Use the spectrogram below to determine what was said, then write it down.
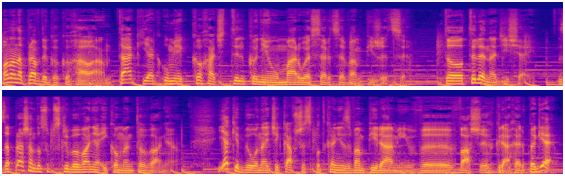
Ona naprawdę go kochała, tak jak umie kochać tylko nieumarłe serce wampirzycy. To tyle na dzisiaj. Zapraszam do subskrybowania i komentowania. Jakie było najciekawsze spotkanie z wampirami w waszych grach RPG?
